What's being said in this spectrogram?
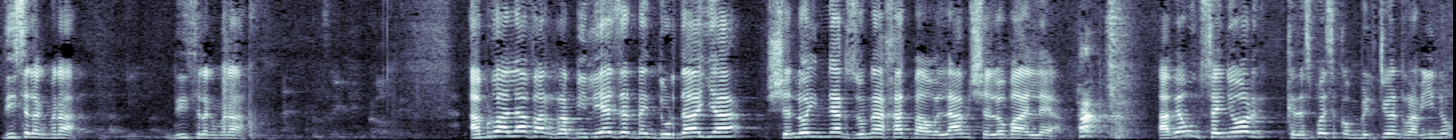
Dice la Gemara. Dice la Gemara. Amru alava Rabbi Eliezer ben Durdaya había un señor que después se convirtió en rabino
